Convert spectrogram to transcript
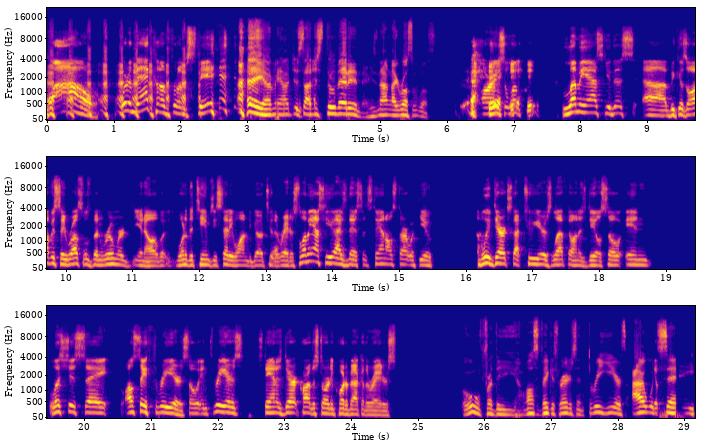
wow, where did that come from, Stan? hey, I mean, I just I just threw that in there. He's not like Russell Wilson. All right, so let, let me ask you this, uh, because obviously Russell's been rumored, you know, one of the teams he said he wanted to go to, yeah. the Raiders. So let me ask you guys this, and Stan, I'll start with you. I believe Derek's got two years left on his deal. So in, let's just say, I'll say three years. So in three years, Stan is Derek Carr the starting quarterback of the Raiders. Oh, for the Las Vegas Raiders in three years, I would yep. say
